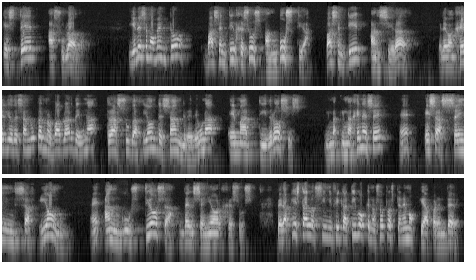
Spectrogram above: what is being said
que estén a su lado. Y en ese momento va a sentir Jesús angustia, va a sentir ansiedad. El Evangelio de San Lucas nos va a hablar de una trasudación de sangre, de una hematidrosis. Imagínense ¿eh? esa sensación ¿eh? angustiosa del Señor Jesús. Pero aquí está lo significativo que nosotros tenemos que aprender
